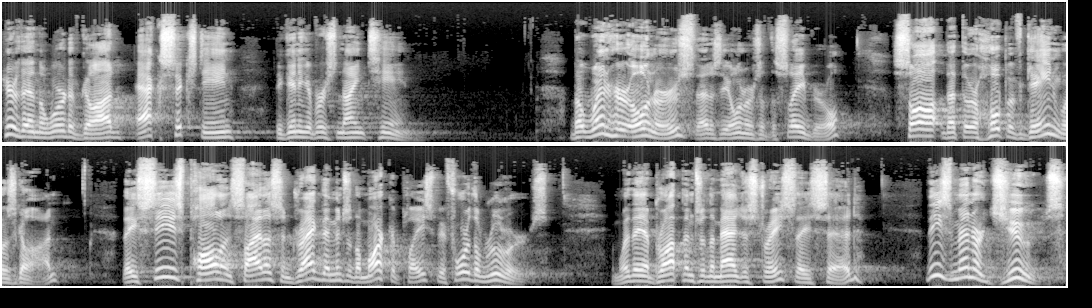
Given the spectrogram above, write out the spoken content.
Here then, the Word of God, Acts 16, beginning at verse 19. But when her owners, that is the owners of the slave girl, saw that their hope of gain was gone, they seized Paul and Silas and dragged them into the marketplace before the rulers. And when they had brought them to the magistrates, they said, These men are Jews,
